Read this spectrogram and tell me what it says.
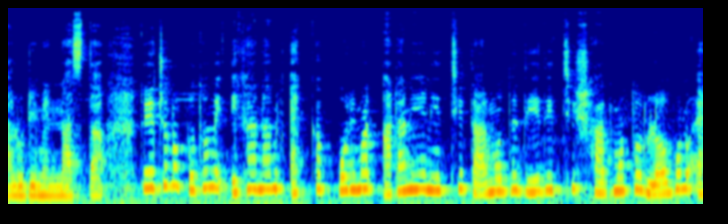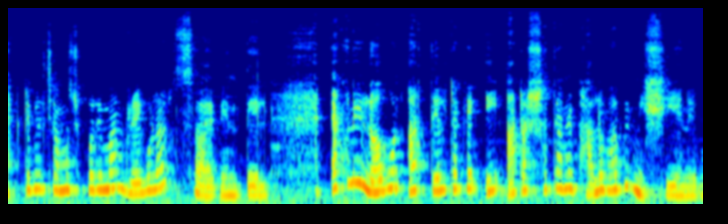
আলু ডিমের নাস্তা। তো এর জন্য প্রথমে এখানে আমি এক কাপ পরিমাণ আটা নিয়ে নিচ্ছি, তার মধ্যে দিয়ে দিচ্ছি স্বাদ মতো লবণ ও এক টেবিল চামচ পরিমাণ রেগুলার সয়াবিন তেল। এখন এই লবণ আর তেলটাকে এই আটার সাথে আমি ভালোভাবে মিশিয়ে নেব।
